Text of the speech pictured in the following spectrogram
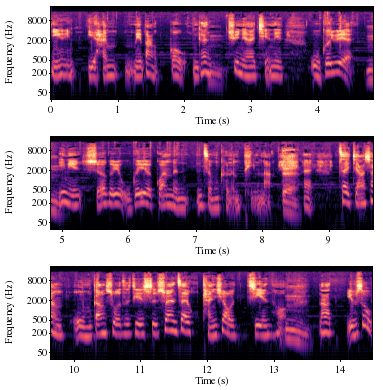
营运也还没办法够，你看去年还前年五个月，嗯，一年十二个月，五个月关门，你怎么可能平嘛？对，哎，再加上我们刚说的这件事，虽然在谈笑间哈，嗯，那有时候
